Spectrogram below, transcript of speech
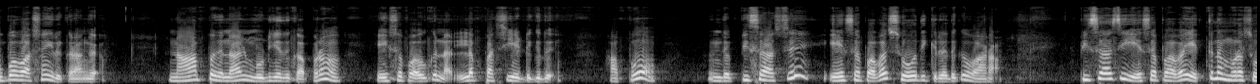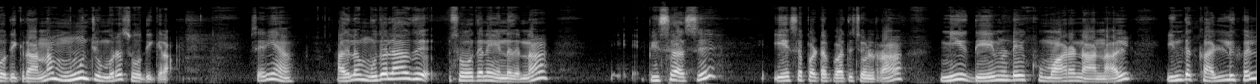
உபவாசம் இருக்கிறாங்க. நாற்பது நாள் முடிஞ்சதுக்கப்புறம் ஏசப்பாவுக்கு நல்ல பசி எடுக்குது. அப்போ இந்த பிசாசு ஏசப்பாவை சோதிக்கிறதுக்கு வாரான். பிசாசு ஏசப்பாவை எத்தனை முறை சோதிக்கிறான்னா மூன்று முறை சோதிக்கிறான். சரியா? அதில் முதலாவது சோதனை என்னதுன்னா பிசாசு ஏசப்பட்ட பார்த்து சொல்கிறான் நீ தேவனுடைய குமாரன் ஆனால் இந்த கல்லுகள்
